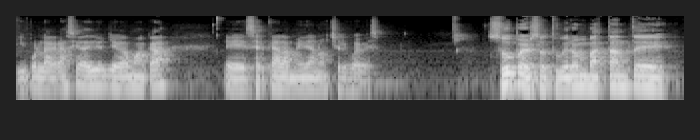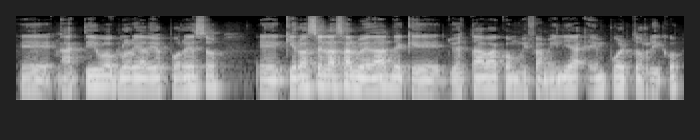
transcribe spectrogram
y por la gracia de Dios llegamos acá eh, cerca de la medianoche el jueves. Súper, estuvieron bastante activos, gloria a Dios por eso. quiero hacer la salvedad de que yo estaba con mi familia en Puerto Rico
